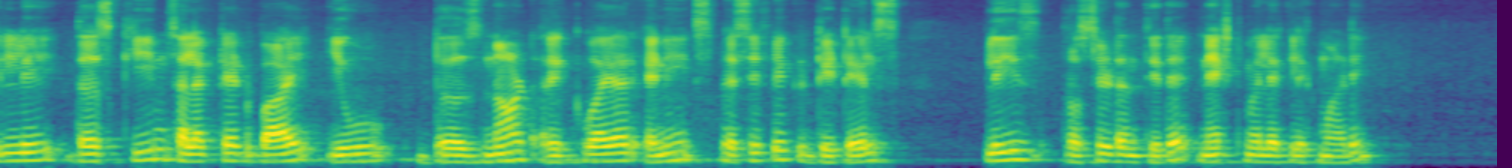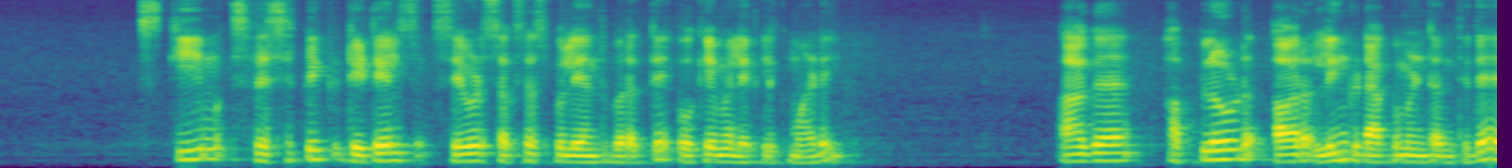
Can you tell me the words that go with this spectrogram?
ಇಲ್ಲಿ the scheme selected by you does not require any specific details please proceed ಅಂತಿದೆ. ನೆಕ್ಸ್ಟ್ ಮೇಲೆ ಕ್ಲಿಕ್ ಮಾಡಿ. Scheme specific details saved successfully ಅಂತ ಬರುತ್ತೆ. ಓಕೆ ಮೇಲೆ ಕ್ಲಿಕ್ ಮಾಡಿ. ಆಗ ಅಪ್ಲೋಡ್ ಆರ್ ಲಿಂಕ್ ಡಾಕ್ಯುಮೆಂಟ್ ಅಂತಿದೆ.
